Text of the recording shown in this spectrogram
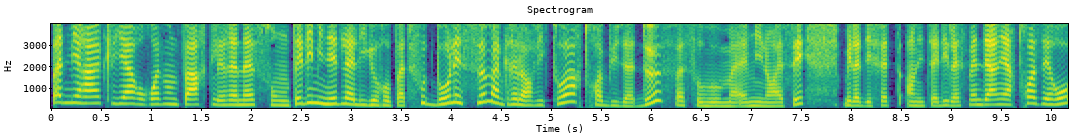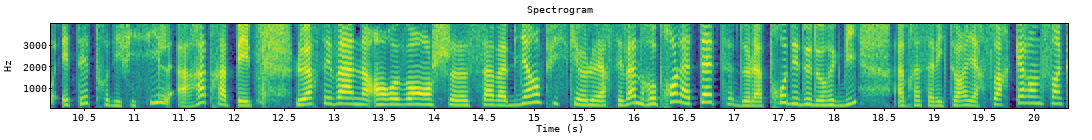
Pas de miracle hier au Roison Park. Les Rennais sont éliminés de la Ligue Europa de football et ce malgré leur victoire 3 buts à 2 face au Milan AC. Mais la défaite en Italie la semaine dernière 3-0 était trop difficile à rattraper. Le RC Van en revanche ça va bien puisque le RC Van reprend la tête de la Pro D2 de rugby après sa victoire hier soir 45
